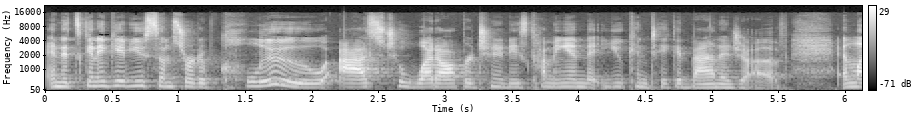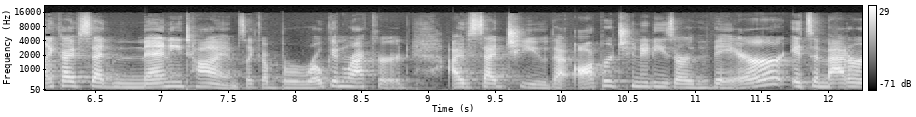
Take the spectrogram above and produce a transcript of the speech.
And it's gonna give you some sort of clue as to what opportunities coming in that you can take advantage of. And like I've said many times, like a broken record, I've said to you that opportunities are there. It's a matter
